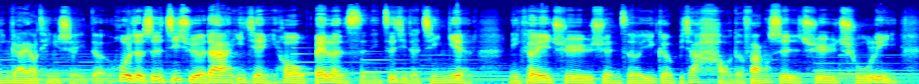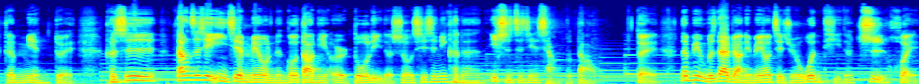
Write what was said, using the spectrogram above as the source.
应该要听谁的，或者是汲取了大家意见以后，balance 你自己的经验，你可以去选择一个比较好的方式去处理跟面对。可是当这些意见没有能够到你耳朵里的时候，其实你可能一时之间想不到。对，那并不是代表你没有解决问题的智慧，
